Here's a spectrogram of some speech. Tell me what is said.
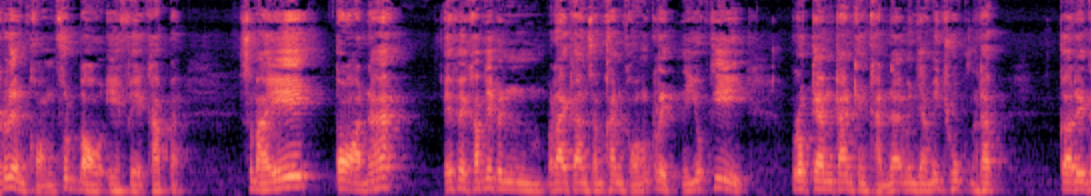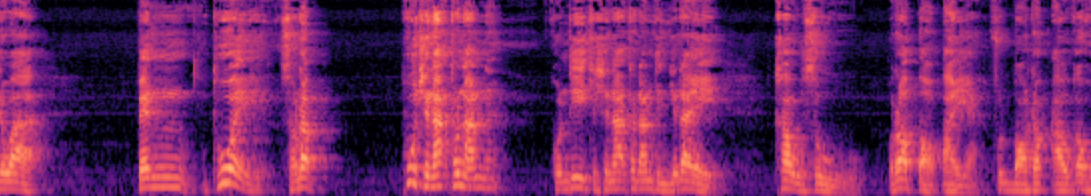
เรื่องของฟุตบอลเอฟเอครับสมัยก่อนนะฮะเอฟเอครับนี่เป็นรายการสำคัญของอังกฤษในยุคที่โปรแกรมการแข่งขันเนี่ยมันยังไม่ชุกนะครับ ก็เรียกได้ว่า เป็นถ้วยสำหรับผู้ชนะเท่านั้น คนที่จะชนะเท่านั้นถึงจะได้เข้าสู่รอบต่อไปฟุตบอลด็อกเอาก็โห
